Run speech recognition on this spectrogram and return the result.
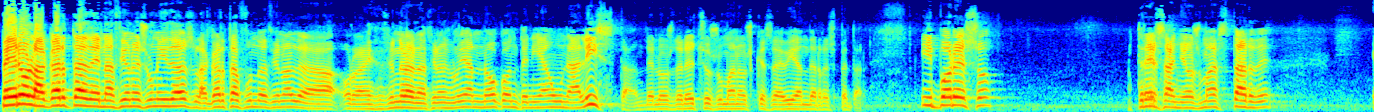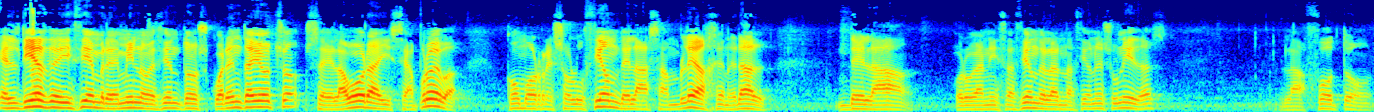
Pero la Carta de Naciones Unidas, la Carta Fundacional de la Organización de las Naciones Unidas, no contenía una lista de los derechos humanos que se debían de respetar. Y por eso, tres años más tarde, el 10 de diciembre de 1948, se elabora y se aprueba como resolución de la Asamblea General de la Organización de las Naciones Unidas, la foto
